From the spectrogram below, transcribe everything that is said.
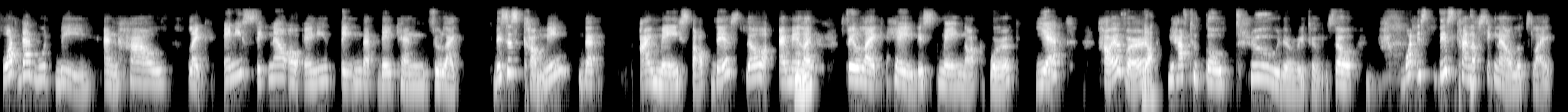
what that would be and how like any signal or anything that they can feel like this is coming that I may stop this though I may mm-hmm. like feel like hey this may not work yet However, yeah. you have to go through the rhythm. So, what is this kind of signal looks like?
